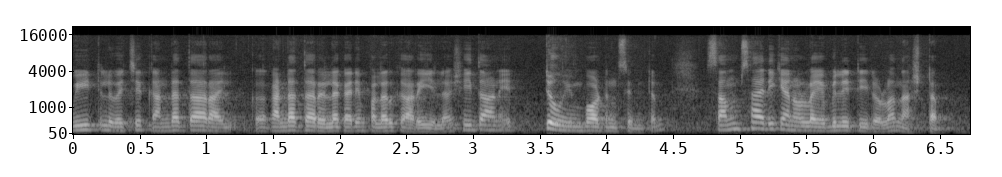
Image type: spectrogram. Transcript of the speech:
വീട്ടിൽ വെച്ച് കണ്ടെത്താറായി കണ്ടെത്താറില്ല. കാര്യം പലർക്കും അറിയില്ല. പക്ഷേ ഇതാണ് ഏറ്റവും ഇമ്പോർട്ടന്റ് സിംറ്റം സംസാരിക്കാനുള്ള എബിലിറ്റിയിലുള്ള നഷ്ടം.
